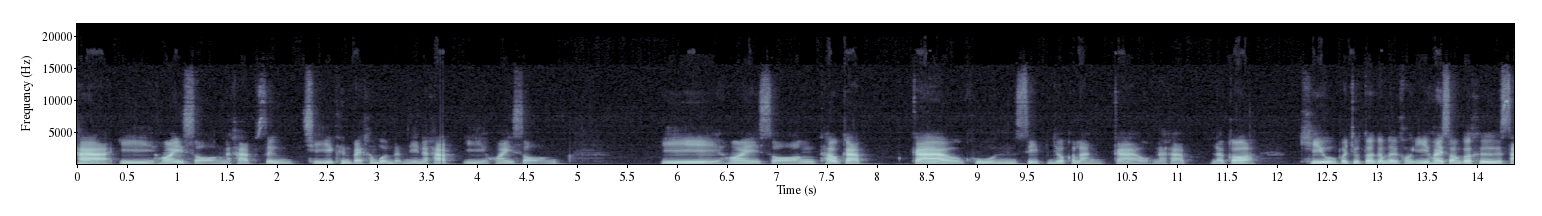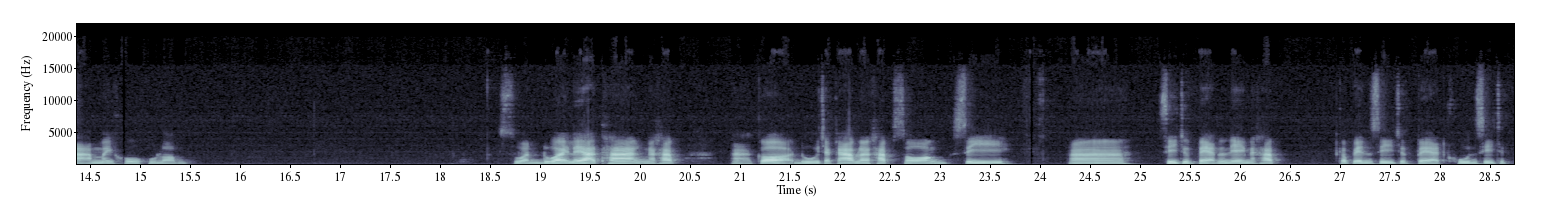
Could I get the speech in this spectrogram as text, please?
ค่า e ห้อย 2 นะครับ ซึ่งชี้ขึ้นไปข้างบนแบบนี้นะครับ e ห้อย 2 e ห้อย 2 เท่ากับ 9 คูณ 10 ยกกำลัง 9 นะครับ แล้วก็ q ประจุต้นกำเนิดของ e ห้อย 2 ก็คือ 3 ไมโครคูลอมส่วนด้วยระยะทางนะครับ อ่าก็ดูจากกราฟแล้วครับ2 4อ่า4.8 นั่นเองนะครับ ก็เป็น 4.8 คูณ 4.8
